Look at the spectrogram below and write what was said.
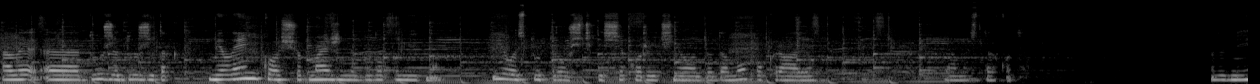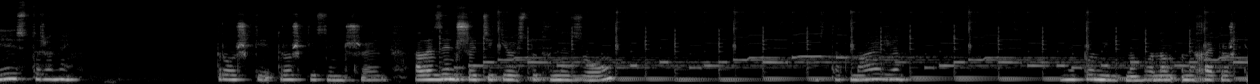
Але е, дуже-дуже так міленько, щоб майже не було помітно. І ось тут трошечки ще коричневого додамо по краю. Прямо ось так от. З однієї сторони. Трошки, трошки з іншої. Але з іншої тільки ось тут внизу. Ось так майже непомітно. Воно нехай трошки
